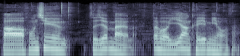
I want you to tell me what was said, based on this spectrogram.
把红庆直接买了，待会一样可以秒他。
